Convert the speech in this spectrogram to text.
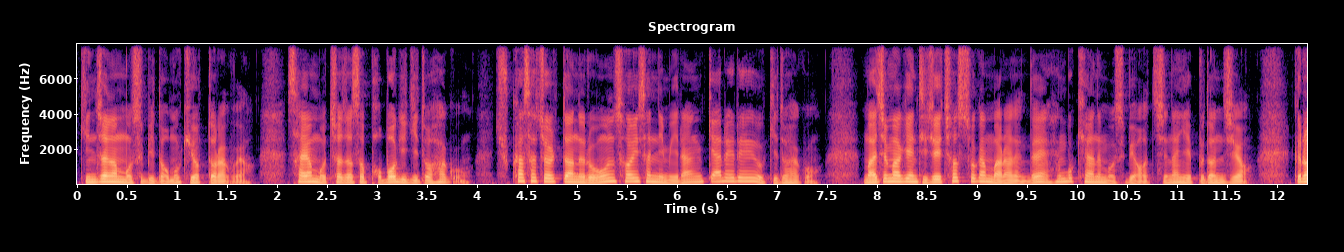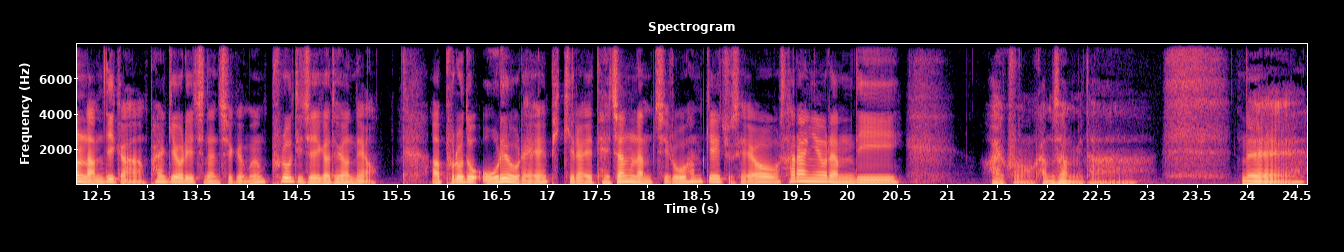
긴장한 모습이 너무 귀엽더라고요. 사연 못 찾아서 버벅이기도 하고 축하 사절단으로 온 서이사님이랑 까르르 웃기도 하고 마지막엔 DJ 첫 소감 말하는데 행복해하는 모습이 어찌나 예쁘던지요. 그런 람디가 8개월이 지난 지금은 프로 DJ가 되었네요. 앞으로도 오래오래 비키라의 대장람찌로 함께 해주세요. 사랑해요 람디. 아이고, 감사합니다. 네.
